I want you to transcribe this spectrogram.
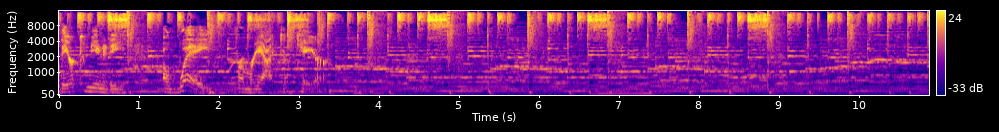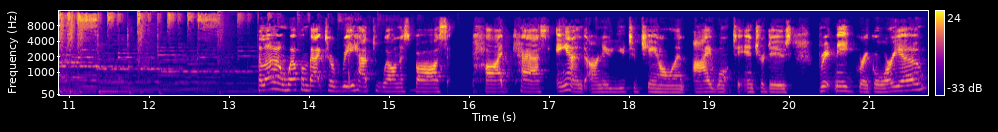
their community away from reactive care. Hello, and welcome back to Rehab to Wellness Boss podcast and our new YouTube channel. And I want to introduce Brittany Gregorio.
